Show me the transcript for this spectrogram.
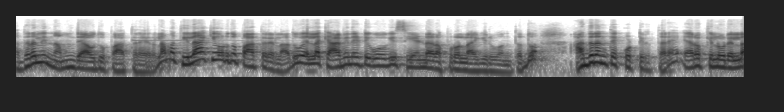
ಅದರಲ್ಲಿ ನಮ್ದು ಯಾವುದು ಪಾತ್ರ ಇರಲ್ಲ, ಮತ್ತು ಇಲಾಖೆಯವ್ರದ್ದು ಪಾತ್ರ ಇರಲ್ಲ. ಅದು ಎಲ್ಲ ಕ್ಯಾಬಿನೆಟಿಗೆ ಹೋಗಿ ಸಿ ಎಂಡ್ ಆರ್ ಅಪ್ರೂವಲ್ ಆಗಿರುವಂಥದ್ದು. ಅದರಂತೆ ಕೊಟ್ಟಿರ್ತಾರೆ. ಯಾರೋ ಕೆಲವರೆಲ್ಲ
